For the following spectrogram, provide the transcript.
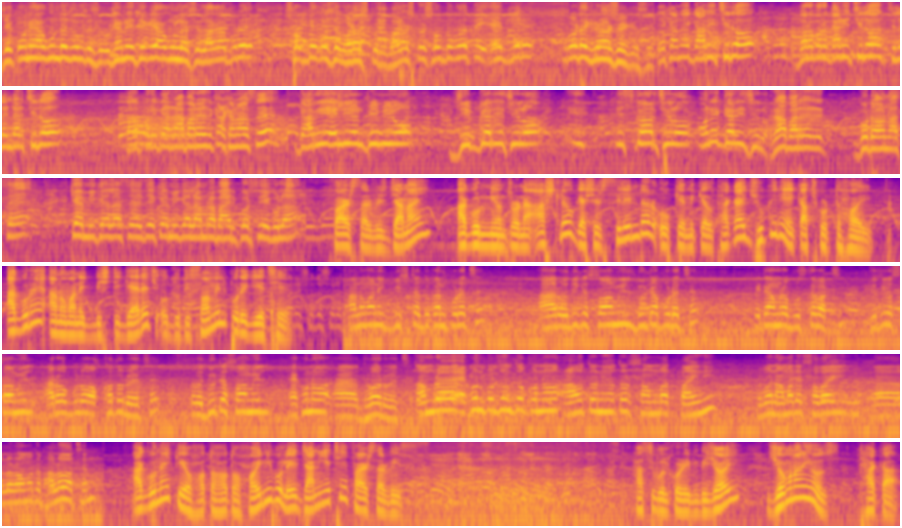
যে কোণে আগুনটা জ্বলতেছে ওখানে থেকে আগুন লাগছে। লাগার পরে শব্দ করছে ভরাস করে। ভরাস করে শব্দ করতে একবারে পুরোটা গ্রাস হয়ে গেছে। এখানে গাড়ি ছিল বড় বড় গাড়ি ছিল সিলিন্ডার ছিল। তারপরে রাবারের কারখানা আছে। গাড়ি এলিয়ন প্রিমিও জিপ গাড়ি ছিল স্কোয়ার ছিল অনেক গাড়ি ছিল। রাবারের গোডাউন আছে কেমিক্যাল আছে যে কেমিক্যাল আমরা বাইর করছি এগুলা। ফায়ার সার্ভিস জানায় আগুন নিয়ন্ত্রণে আসলেও গ্যাসের সিলিন্ডার ও কেমিক্যাল থাকায় ঝুঁকি নিয়ে কাজ করতে হয়। আগুনে আনুমানিক বিশটি গ্যারেজ ও দুটি সমিল পুড়ে গিয়েছে। আনুমানিক বিশটা দোকান পড়েছে আর ওদিকে স মিল দুইটা পড়েছে। এটা আমরা বুঝতে পারছি। যদিও সমিল মিল আরোগুলো অক্ষত রয়েছে, তবে দুইটা সমিল মিল এখনও ধোয়া রয়েছে। আমরা এখন পর্যন্ত কোনো আহত নিহতর সংবাদ পাইনি এবং আমাদের সবাই আল্লাহ রহমতে ভালো আছেন। আগুনে কেউ হতাহত হয়নি বলে জানিয়েছে fire service. Hasibul Karim Bijoy, Jamuna news, Dhaka.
